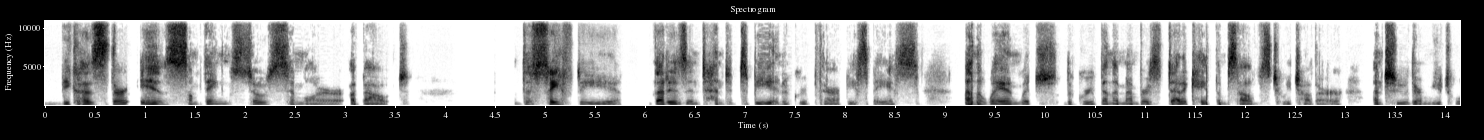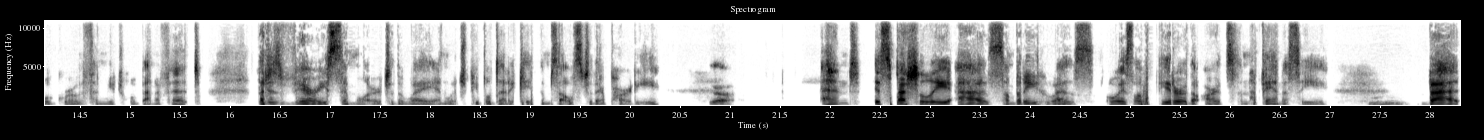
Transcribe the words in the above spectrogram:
mm. because there is something so similar about the safety that is intended to be in a group therapy space and the way in which the group and the members dedicate themselves to each other and to their mutual growth and mutual benefit that is very similar to the way in which people dedicate themselves to their party. Yeah. And especially as somebody who has always loved theater, the arts, and fantasy, mm-hmm. that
